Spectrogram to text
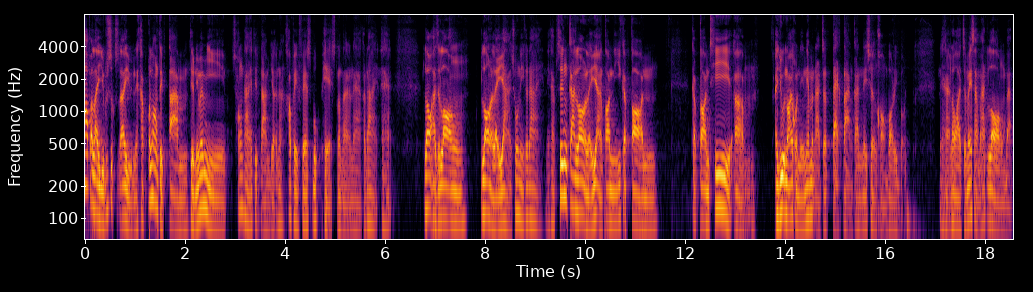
อบอะไรอยู่รู้สึกอะไรอยู่นะครับ ก็ลองติดตาม เดี๋ยวนี้ไมันมีช่องทางให้ติดตามเยอะนะเข้าไป Facebook Page ต่างๆนานาก็ได้นะฮะเราอาจจะลองลองหลายอย่างช่วงนี้ก็ได้นะครับ ซึ่งการลองหลายอย่างตอนนี้กับตอนกับตอนที่อายุน้อยกว่านี้เนี่ยมันอาจจะแตกต่างกันในเชิงของบริบท นะฮะเราอาจจะไม่สามารถลองแบบ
